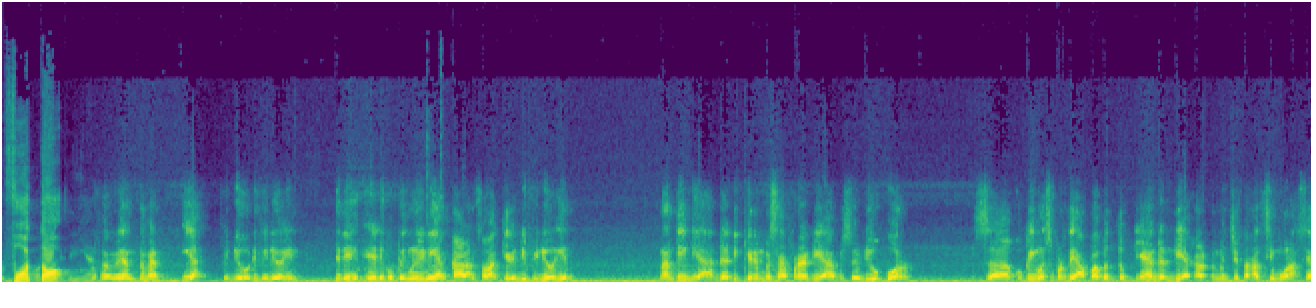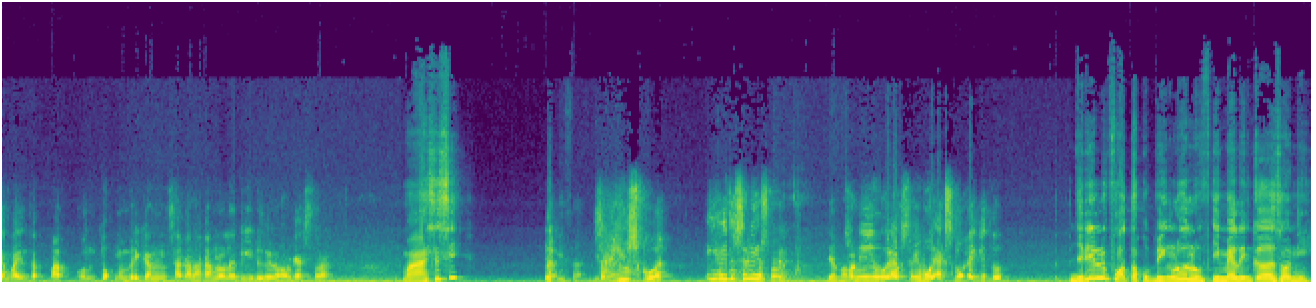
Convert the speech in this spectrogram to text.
Foto. Lu familiar teman? Iya, video, di videoin. Jadi jadi kuping lu ini yang kanan sama kiri di videoin. Nanti dia ada dikirim ke server dia, habis itu diukur se- kuping lu seperti apa bentuknya dan dia akan menciptakan simulasi yang paling tepat untuk memberikan seakan-akan lo lagi dengerin orkestra. Masa sih? Bisa. bisa. Serius gua? Iya itu serius man. Ngomong Sony gitu. UF 1000X gua kayak gitu. Jadi lu foto kuping lu lu emailin ke Sony.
